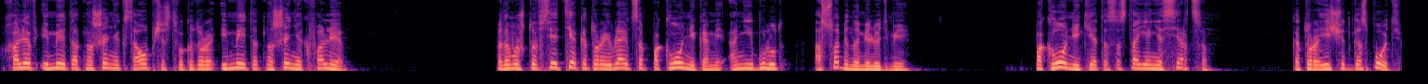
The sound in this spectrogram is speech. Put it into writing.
Халев имеет отношение к сообществу, которое имеет отношение к хвале. Потому что все те, которые являются поклонниками, они будут особенными людьми – Поклонники – это состояние сердца, которое ищет Господь.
